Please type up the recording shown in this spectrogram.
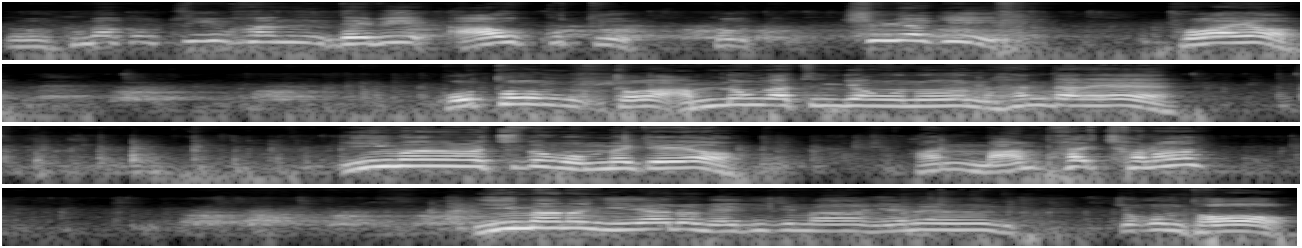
그 그만큼 투입한 대비 아웃푸트 그 출력이 좋아요. 보통 저 암농 같은 경우는 한 달에 2만 원어치도 못 먹여요. 한 18,000원? 2만 원 이하로 먹이지만 얘는 조금 더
